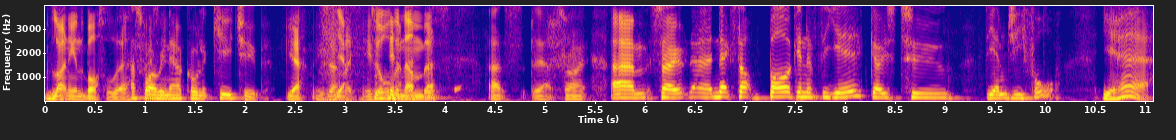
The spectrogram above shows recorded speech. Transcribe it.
lightning in the bottle there. that's why we now call it QTube. Yeah, exactly. He's all the numbers. That's that's right. Um, so uh, next up, bargain of the year goes to the MG4. Yeah.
